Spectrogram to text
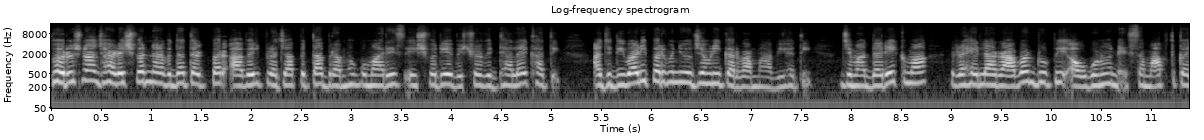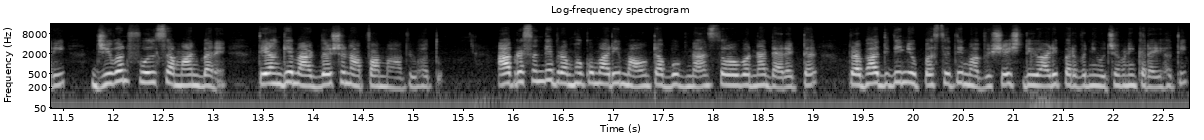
ભરૂચના જાડેશ્વર નર્મદા તટ પર આવેલ પ્રજાપિતા બ્રહ્મકુમારીઝ ઈશ્વરીય વિશ્વવિદ્યાલય ખાતે આજે દિવાળી પર્વની ઉજવણી કરવામાં આવી હતી, જેમાં દરેકમાં રહેલા રાવણરૂપી અવગુણોને સમાપ્ત કરી જીવન ફૂલ સમાન બને તે અંગે માર્ગદર્શન આપવામાં આવ્યું હતું. આ પ્રસંગે બ્રહ્મકુમારી માઉન્ટ આબુ જ્ઞાન સરોવરના ડાયરેક્ટર પ્રભા દીદીની ઉપસ્થિતિમાં વિશેષ દિવાળી પર્વની ઉજવણી કરાઈ હતી,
